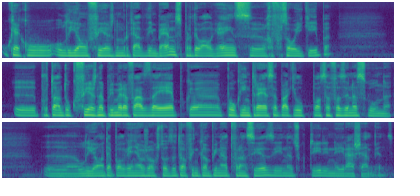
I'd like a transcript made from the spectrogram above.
o que é que o, o Leão fez no mercado de inverno, se perdeu alguém, se reforçou a equipa. Uh, portanto, o que fez na primeira fase da época pouco interessa para aquilo que possa fazer na segunda. Uh, o Lyon até pode ganhar os jogos todos até ao fim do campeonato francês e ainda discutir e ainda ir à Champions.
